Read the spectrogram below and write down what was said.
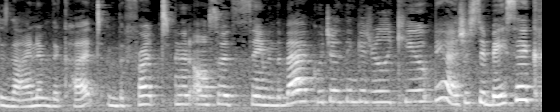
design of the cut of the front. And then also it's the same in the back, which I think is really cute. Yeah, it's just a basic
